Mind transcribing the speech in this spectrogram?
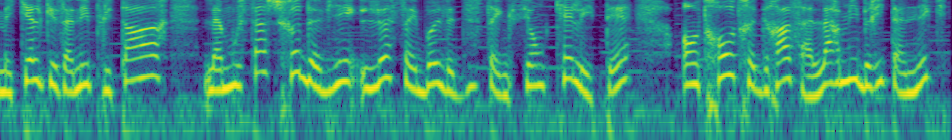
Mais quelques années plus tard, la moustache redevient le symbole de distinction qu'elle était, entre autres grâce à l'armée britannique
